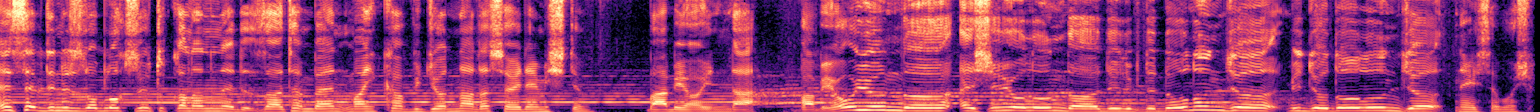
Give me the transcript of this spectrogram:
En sevdiğiniz Roblox YouTube kanalı nedir? Zaten ben Minecraft videolarında da söylemiştim. Bobby oyunda. Bobby oyunda, eşi yolunda, dilip de dolunca, videoda olunca. Neyse boş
